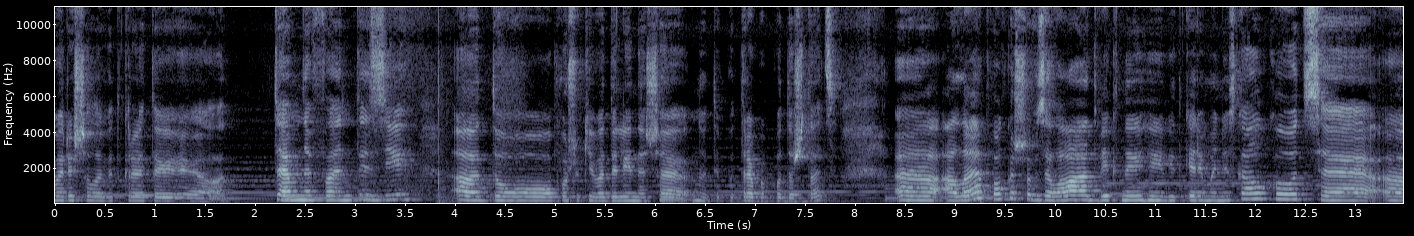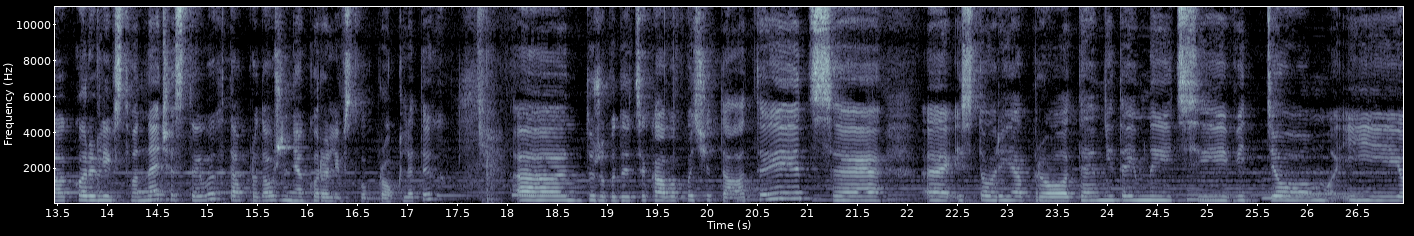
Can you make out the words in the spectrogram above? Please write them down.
вирішила відкрити темне фентезі. Е, До пошуків Аделіни ще ну, типу, треба подождати. Е, Але поки що взяла дві книги від Кері Маніскалко: це е, Королівство нечестивих та продовження Королівства проклятих. Дуже буде цікаво почитати. Це історія про темні таємниці, відьом і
